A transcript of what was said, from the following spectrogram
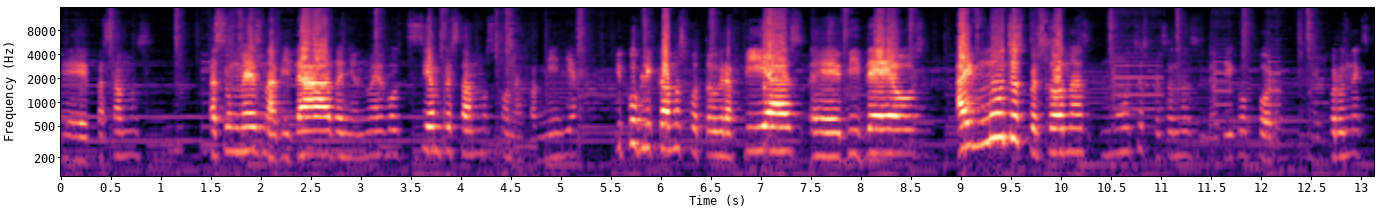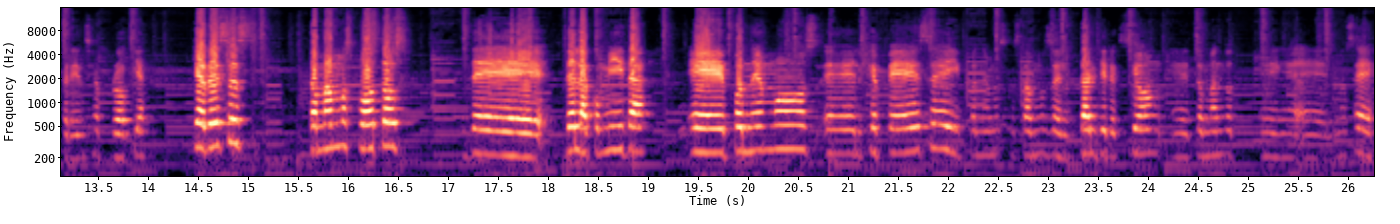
eh, pasamos hace un mes, Navidad, Año Nuevo, siempre estamos con la familia y publicamos fotografías, eh, videos. Hay muchas personas, muchas personas, lo digo por, por una experiencia propia, que a veces tomamos fotos de, de la comida, eh, ponemos el GPS y ponemos que estamos en tal dirección, eh, tomando, no sé,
